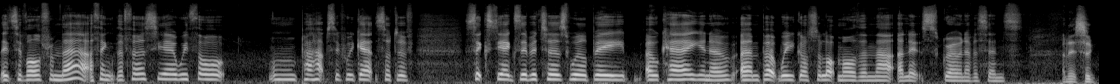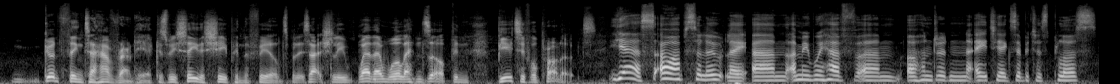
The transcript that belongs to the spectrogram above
It's evolved from there. I think the first year we thought mm, perhaps if we get sort of 60 exhibitors we'll be okay, you know, um, but we got a lot more than that and it's grown ever since. And it's a good thing to have around here because we see the sheep in the fields, but it's actually where their wool ends up in beautiful products. Yes, oh, absolutely. Um, I mean, we have um, 180 exhibitors plus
